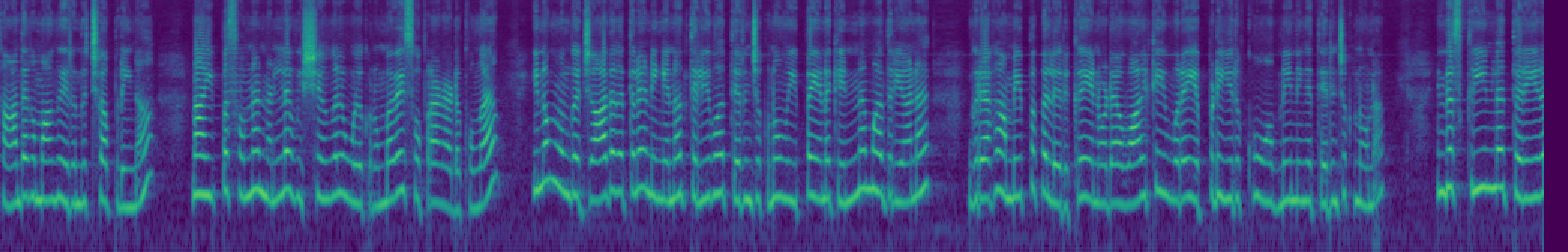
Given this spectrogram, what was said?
சாதகமாக இருந்துச்சு அப்படின்னா நான் இப்போ சொன்ன நல்ல விஷயங்கள் உங்களுக்கு ரொம்பவே சூப்பராக நடக்குங்க. இன்னும் உங்கள் ஜாதகத்தில் நீங்கள் என்ன தெளிவாக தெரிஞ்சுக்கணும்? இப்போ எனக்கு என்ன மாதிரியான கிரக அமைப்புகள் இருக்குது என்னோடய வாழ்க்கை முறை எப்படி இருக்கும் அப்படின்னு நீங்கள் தெரிஞ்சுக்கணுன்னா இந்த ஸ்க்ரீனில் தெரிகிற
